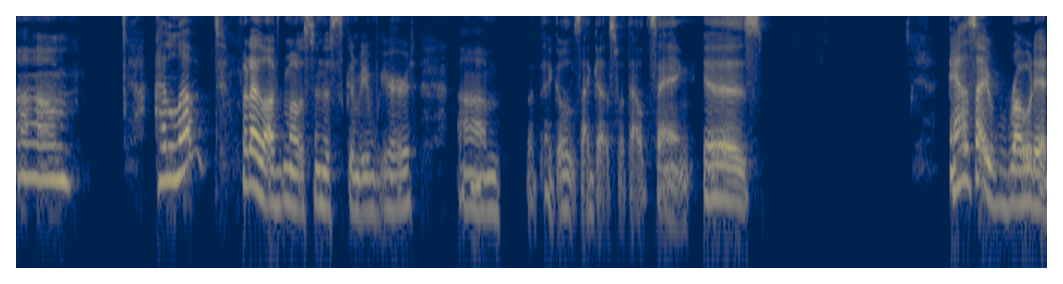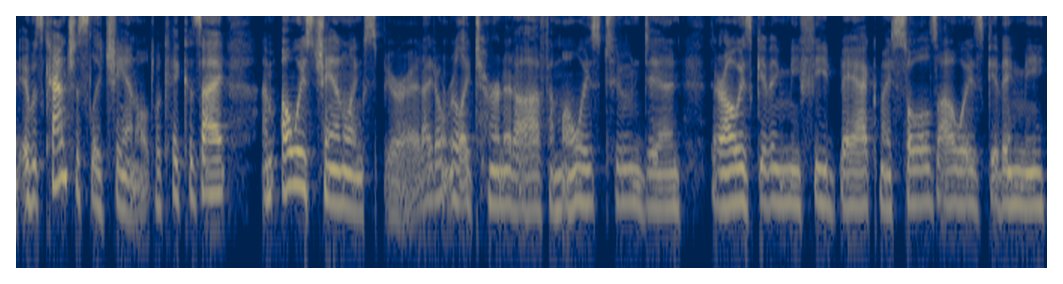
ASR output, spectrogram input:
Um I loved what I loved most, and this is gonna be weird. Um, that goes, I guess, without saying, is as I wrote it, it was consciously channeled, okay? Because I I'm always channeling spirit. I don't really turn it off. I'm always tuned in. They're always giving me feedback. My soul's always giving me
